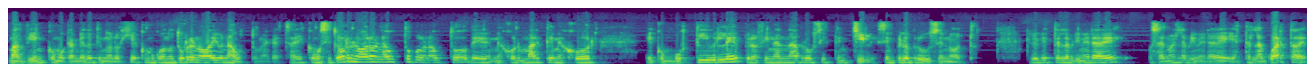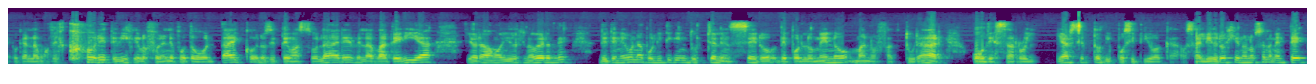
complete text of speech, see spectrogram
más bien como cambiando tecnología. Es como cuando tú renovas un auto, ¿me cachai? Es como si todos renovaran un auto por un auto de mejor marca y mejor eh, combustible, pero al final nada produciste en Chile, siempre lo producen otro. Creo que esta es la primera vez o sea, no es la primera vez, esta es la cuarta vez, porque hablamos del cobre, te dije los paneles fotovoltaicos, los sistemas solares, de las baterías, y ahora vamos a hidrógeno verde, de tener una política industrial en cero, de por lo menos manufacturar o desarrollar ciertos dispositivos acá. O sea, el hidrógeno no solamente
